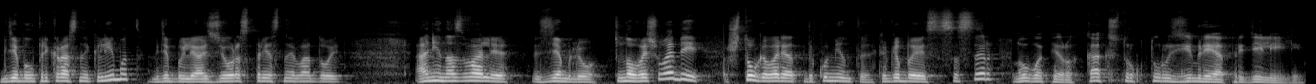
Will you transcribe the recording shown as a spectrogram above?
где был прекрасный климат, где были озера с пресной водой – они назвали землю Новой Швабией. Что говорят документы КГБ СССР? Ну, во-первых, как структуру Земли определили?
